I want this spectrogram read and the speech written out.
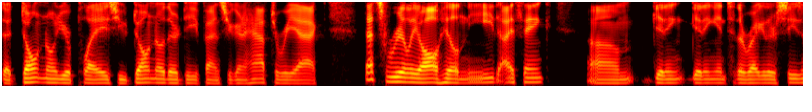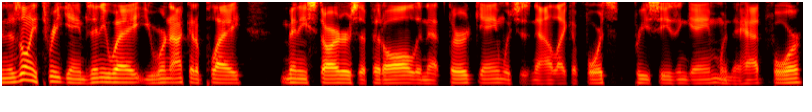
that don't know your plays. You don't know their defense. You're going to have to react. That's really all he'll need, I think, um, getting getting into the regular season. There's only three games anyway. You were not going to play many starters, if at all, in that third game, which is now like a fourth preseason game when they had four.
